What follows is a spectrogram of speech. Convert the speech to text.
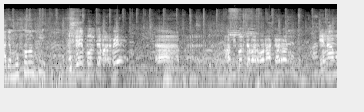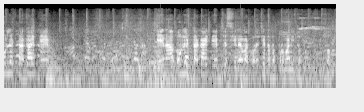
আচ্ছা মুখ্যমন্ত্রী সে বলতে পারবে আহ, আমি বলতে পারব না, কারণ এনামূলের টাকায় দেব। এনামূলের টাকায় দেব যে সিনেমা করেছে, এটা তো প্রমাণিত সত্য।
